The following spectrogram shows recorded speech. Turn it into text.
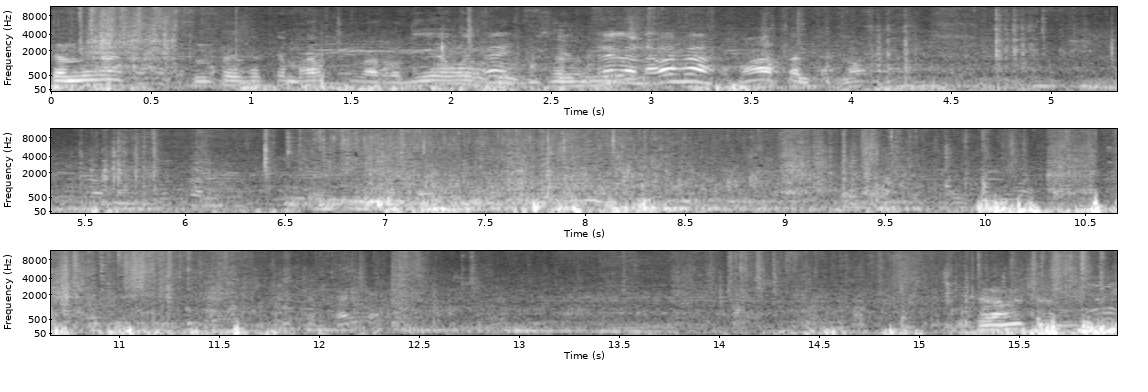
Esta mira, no pensé quemar la rodilla, güey. ¿Trae la navaja? Más falta, ¿no? Espérame, espérame.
